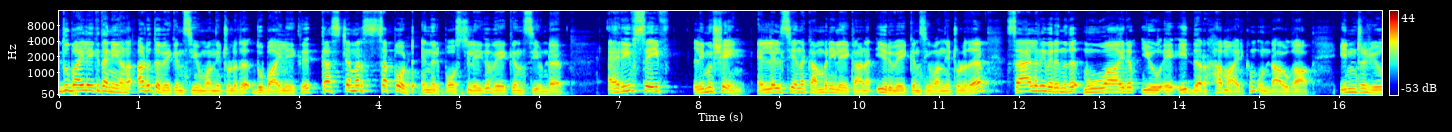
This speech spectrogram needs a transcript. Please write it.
ദുബായിലേക്ക് തന്നെയാണ് അടുത്ത വേക്കൻസിയും വന്നിട്ടുള്ളത്. ദുബായിലേക്ക് കസ്റ്റമർ സപ്പോർട്ട് എന്നൊരു പോസ്റ്റിലേക്ക് വേക്കൻസി ഉണ്ട്. അരീഫ് സേഫ് ലിമുഷെയിൻ എൽ എൽ സി എന്ന കമ്പനിയിലേക്കാണ് ഈ ഒരു വേക്കൻസി വന്നിട്ടുള്ളത്. സാലറി വരുന്നത് മൂവായിരം യു എ ഇ ദർഹമായിരിക്കും ഉണ്ടാവുക. ഇന്റർവ്യൂ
